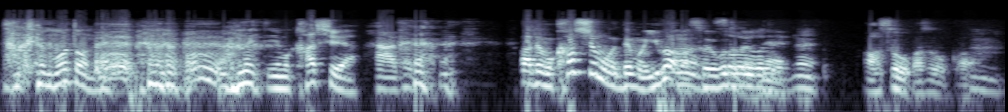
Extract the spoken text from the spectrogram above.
なんか元ね。あの人今歌手や。ああ、そうか。あ、でも歌手も、でもいわばそういうことだよね。んそういうことだよね。あ、そうか、そうか。うん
